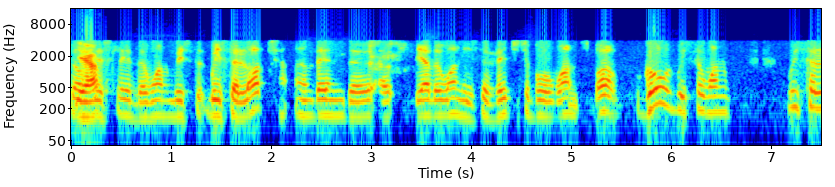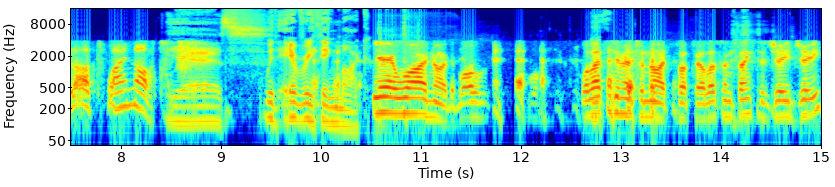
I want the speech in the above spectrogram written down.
Yeah. obviously the one with the, with the lot, and then the uh, the other one is the vegetable ones. Well, go with the one with a lot. Why not? Yes. With everything, Mike. Yeah, why not? Well, well, that's dinner tonight, for fellas, and thanks to GG.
